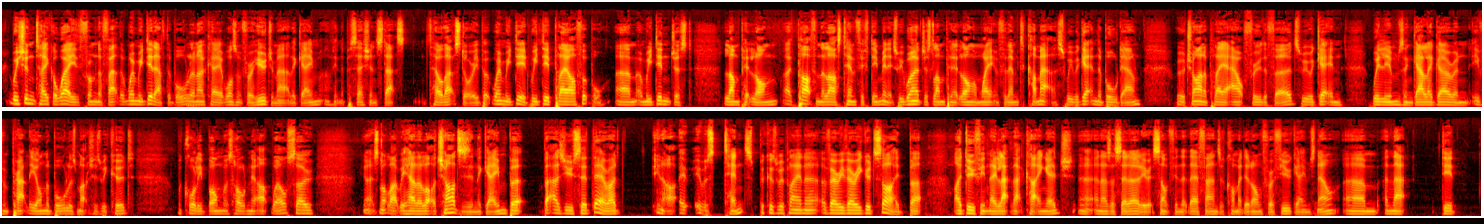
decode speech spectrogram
we shouldn't take away from the fact that when we did have the ball, and okay, it wasn't for a huge amount of the game. I think the possession stats tell that story. But when we did, we did play our football, um, and we didn't just lump it long. Apart from the last 10, 15 minutes, we weren't just lumping it long and waiting for them to come at us. We were getting the ball down. We were trying to play it out through the thirds. We were getting Williams and Gallagher and even Pratley on the ball as much as we could. Macauley Bonne was holding it up well, so you know it's not like we had a lot of chances in the game. But but as you said there, I you know it, it was tense because we're playing a, a very very good side, but. I do think they lack that cutting edge, uh, and as I said earlier, it's something that their fans have commented on for a few games now, um, and that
